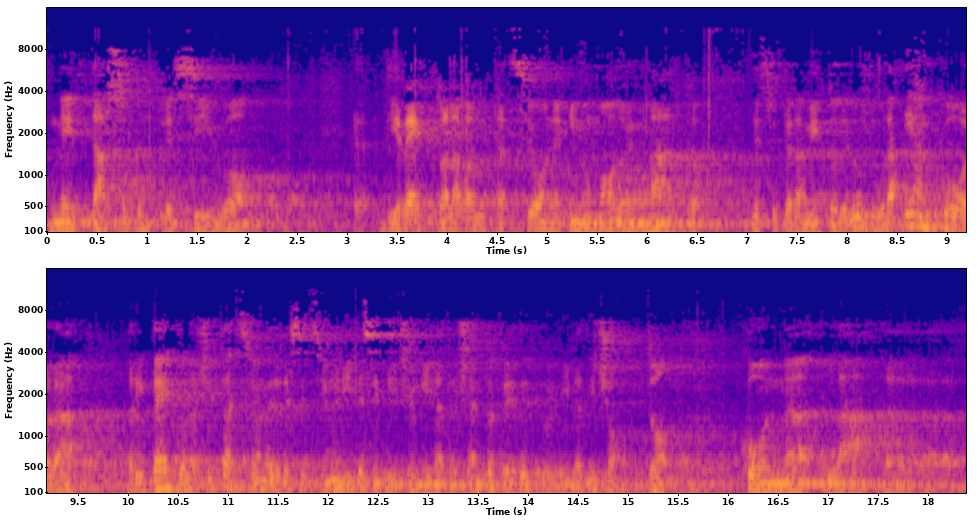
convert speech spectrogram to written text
nel tasso complessivo eh, diretto alla valutazione in un modo o in un altro del superamento dell'usura e ancora ripeto la citazione delle sezioni unite 16.303 del 2018 con la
